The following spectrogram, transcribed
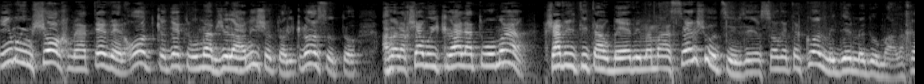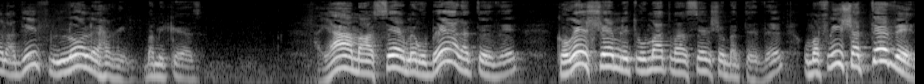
אם הוא ימשוך מהתבל עוד כדי תרומה בשביל להעניש אותו, לקנוס אותו, אבל עכשיו הוא יקרא לה תרומה, עכשיו אם תתערבב עם המעשר שהוא הוציא, זה יאסור את הכל מדין מדומה, לכן עדיף לא להרים במקרה הזה. היה המעשר מרובה על התבל, קורא שם לתרומת מעשר שבתבל, ומפריש התבל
